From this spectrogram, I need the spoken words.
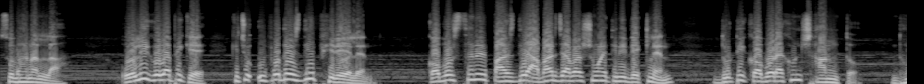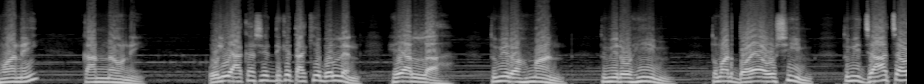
সুবহানাল্লাহ অলি গোলাপিকে কিছু উপদেশ দিয়ে ফিরে এলেন। কবরস্থানের পাশ দিয়ে আবার যাবার সময় তিনি দেখলেন, দুটি কবর এখন শান্ত, ধোঁয়া নেই, কান্নাও নেই। অলি আকাশের দিকে তাকিয়ে বললেন, হে আল্লাহ, তুমি রহমান তুমি রহিম, তোমার দয়া অসীম, তুমি যা চাও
